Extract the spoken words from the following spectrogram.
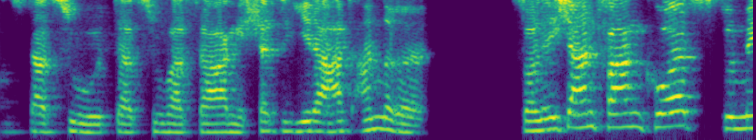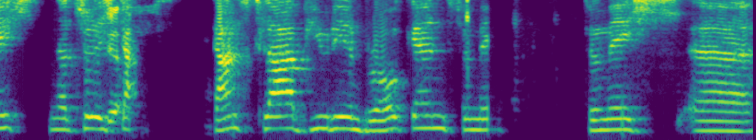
uns dazu, dazu was sagen. Ich schätze, jeder hat andere. Soll ich anfangen kurz? Für mich natürlich ja. ganz, ganz klar Beauty and Broken. Für mich, für mich äh,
